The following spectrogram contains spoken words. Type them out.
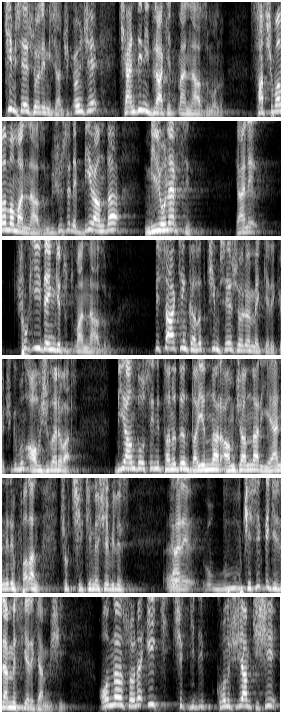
Kimseye söylemeyeceksin. Çünkü önce kendin idrak etmen lazım onu. Saçmalamaman lazım. Düşünsene bir anda milyonersin. Yani çok iyi denge tutman lazım. Bir sakin kalıp kimseye söylememek gerekiyor. Çünkü bunun avcıları var. Bir anda o seni tanıdığın dayınlar, amcanlar, yeğenlerin falan çok çirkinleşebilir. Yani bu, bu- kesinlikle gizlenmesi gereken bir şey. Ondan sonra ilk çık gidip konuşacağım kişi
